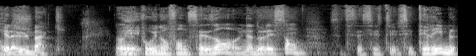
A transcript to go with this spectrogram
qu'elle a eu le bac. Oui, Pour une enfant de 16 ans, une adolescente, c'est terrible.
